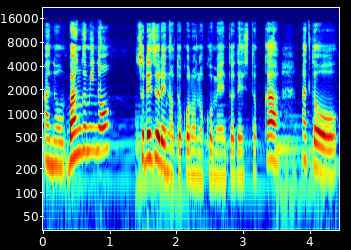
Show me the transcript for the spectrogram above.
あの、番組のそれぞれのところのコメントですとかあと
